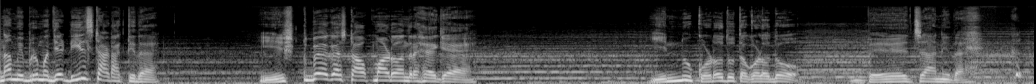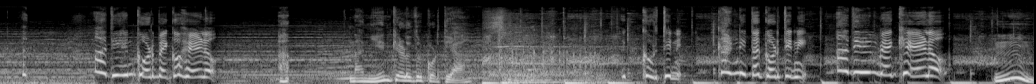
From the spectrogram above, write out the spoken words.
ನಮ್ಮಿಬ್ರ ಮಧ್ಯೆ ಡೀಲ್ ಸ್ಟಾರ್ಟ್ ಆಗ್ತಿದೆ. ಇಷ್ಟು ಬೇಗ ಸ್ಟಾಪ್ ಮಾಡು ಅಂದ್ರೆ ಹೇಗೆ? ಇನ್ನು ಕೊಡೋದು ತಗೊಳ್ಳೋದು ಬೇಜಾನಿದೆ. ಅದೇನ್ ಕೊಡ್ಬೇಕು ಹೇಳು. ನಾನು ಏನು ಕೇಳಿದ್ರು ಕೊಡ್ತೀಯಾ? ಕೊಡ್ತೀನಿ ಖಂಡಿತ ಕೊಡ್ತೀನಿ. ಅದೇನ್ ಬೇಕು ಹೇಳು. ಹ್ಮ್.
